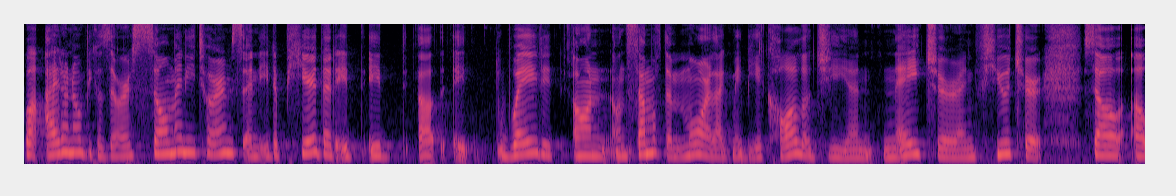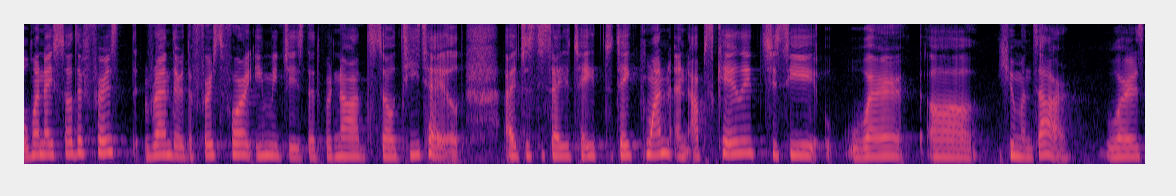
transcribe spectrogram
Well, I don't know because there are so many terms, and it appeared that it it, uh, it weighted on on some of them more like maybe ecology and nature and future. So uh, when i saw the first render the first four images that were not so detailed i just decided to take, to take one and upscale it to see where uh, humans are where's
